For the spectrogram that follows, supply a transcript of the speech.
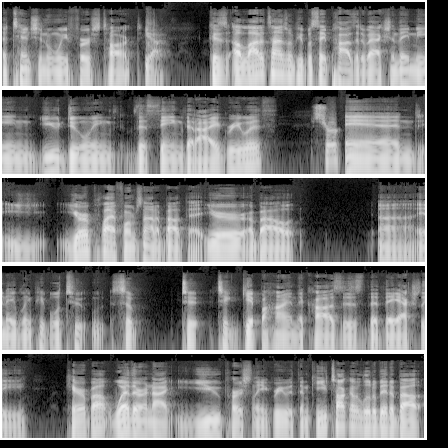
attention when we first talked. Yeah because a lot of times when people say positive action, they mean you doing the thing that I agree with. Sure. And y- your platform's not about that. You're about uh, enabling people to so to to get behind the causes that they actually care about, whether or not you personally agree with them. Can you talk a little bit about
